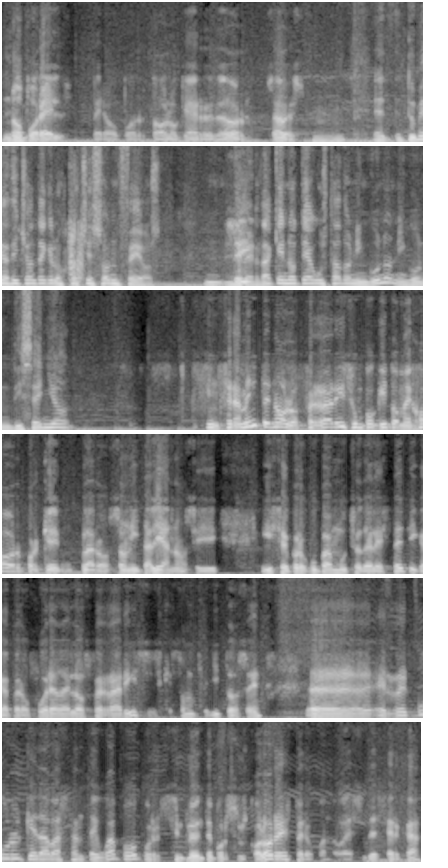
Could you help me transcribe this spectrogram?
No por él, pero por todo lo que hay alrededor, ¿sabes? Eh, tú me has dicho antes que los coches son feos. ¿De verdad que no te ha gustado ninguno, ningún diseño? Sinceramente no, los Ferraris un poquito mejor porque, claro, son italianos y, y se preocupan mucho de la estética, pero fuera de los Ferraris es que son feitos, ¿eh? ¿eh? el Red Bull queda bastante guapo por, simplemente por sus colores, pero cuando es de cerca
